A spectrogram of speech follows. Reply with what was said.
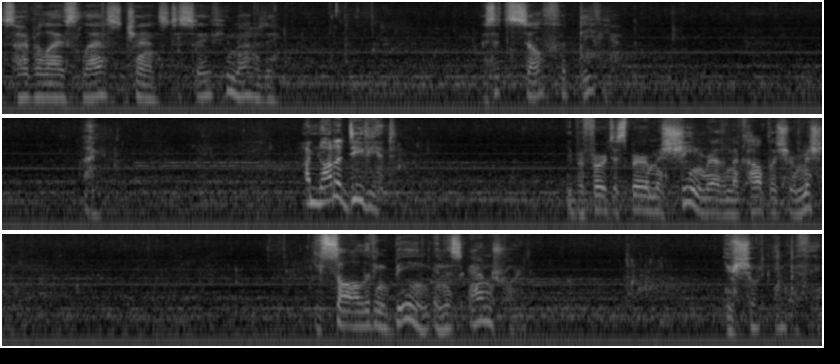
Cyberlife's last chance to save humanity. Is itself a deviant? I'm... I'm not a deviant. You prefer to spare a machine rather than accomplish your mission. You saw a living being in this android. You showed empathy.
